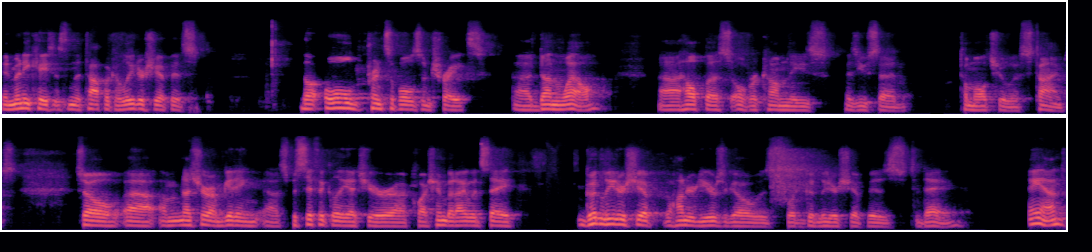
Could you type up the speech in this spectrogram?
in many cases in the topic of leadership, it's the old principles and traits uh, done well uh, help us overcome these, as you said, tumultuous times. So uh, I'm not sure I'm getting uh, specifically at your uh, question, but I would say good leadership 100 years ago is what good leadership is today. And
